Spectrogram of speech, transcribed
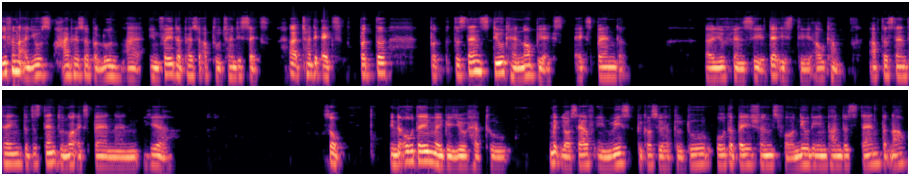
Even I use high pressure balloon, I inflate the pressure up to 26, uh, 20x, but the but the stent still cannot be ex expanded. Uh, you can see that is the outcome after stenting, but just tend to not expand and here. So in the old day, maybe you have to make yourself in risk because you have to do older patients for newly implanted stent. But now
